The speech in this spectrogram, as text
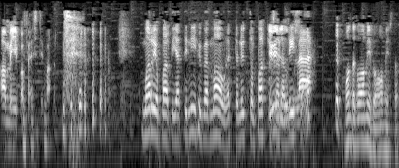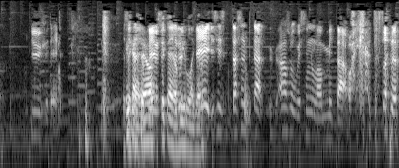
Amiibo Festival. Mario Party jätti niin hyvän maun, että nyt on pakko saada lisää. Montako Amiiboa omistat? Yhden. Mikä se ei on? ole, sekä ei ole. Ei, siis tässä nyt pitää Asuvi, sinulla on mitään oikeutta sanoa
